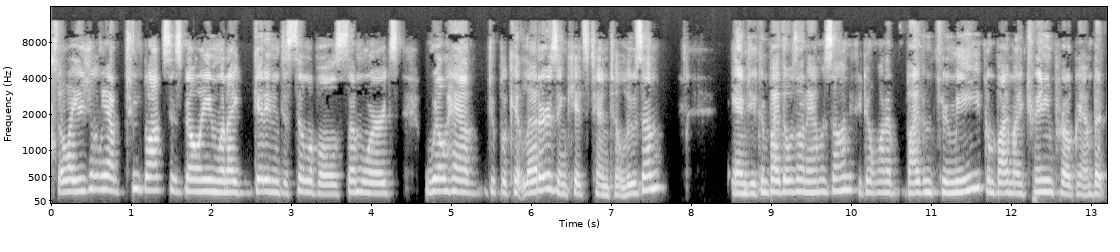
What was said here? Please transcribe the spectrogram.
So I usually have two boxes going when I get into syllables. Some words will have duplicate letters and kids tend to lose them. And you can buy those on Amazon. If you don't want to buy them through me, you can buy my training program, but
